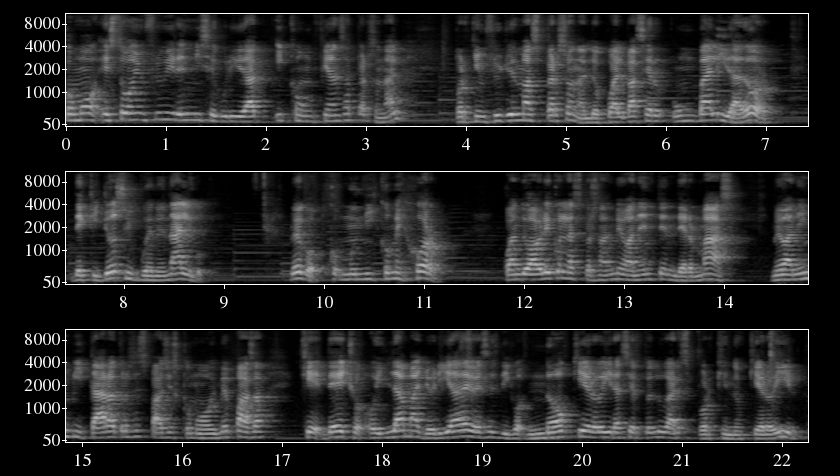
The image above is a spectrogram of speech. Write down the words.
¿Cómo esto va a influir en mi seguridad y confianza personal? Porque influyo en más personas, lo cual va a ser un validador de que yo soy bueno en algo. Luego, comunico mejor. Cuando hable con las personas me van a entender más, me van a invitar a otros espacios como hoy me pasa que de hecho hoy la mayoría de veces digo no quiero ir a ciertos lugares porque no quiero ir.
